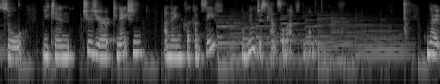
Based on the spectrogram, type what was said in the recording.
So you can choose your connection and then click on save and we'll just cancel that for the moment. Now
